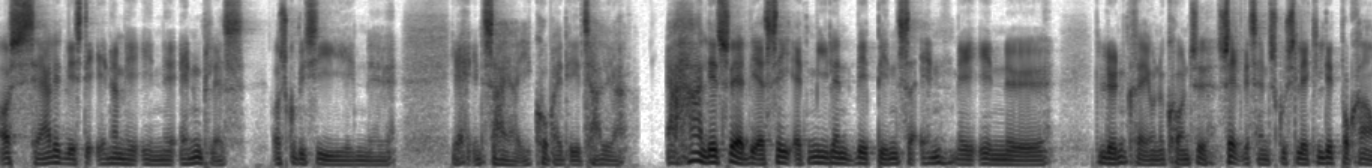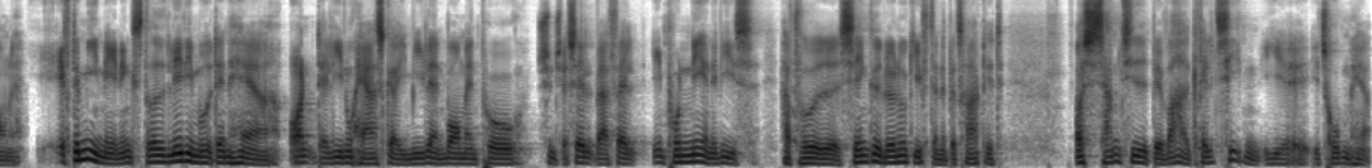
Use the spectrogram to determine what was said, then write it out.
også særligt hvis det ender med en øh, anden plads, og skulle vi sige en, øh, ja, en sejr i Coppa d'Italia. Jeg har lidt svært ved at se, at Milan vil binde sig an med en øh, lønkrævende konte, selv hvis han skulle slække lidt på kravene. Efter min mening strid lidt imod den her ånd, der lige nu hersker i Milan, hvor man på, synes jeg selv i hvert fald, imponerende vis har fået sænket lønudgifterne betragteligt, og samtidig bevaret kvaliteten i, øh, i truppen her.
